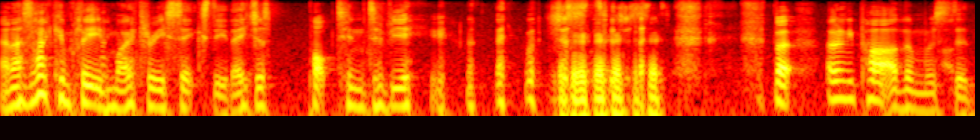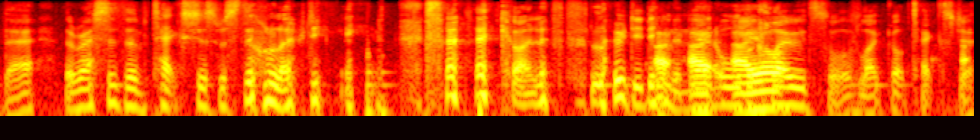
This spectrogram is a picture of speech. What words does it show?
And as I completed my 360, they just popped into view. just, just- but only part of them was stood there. The rest of the textures were still loading in. So they kind of loaded in, I- and I- then all I the clothes sort of like got texture.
